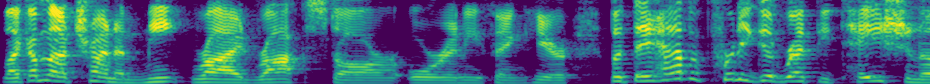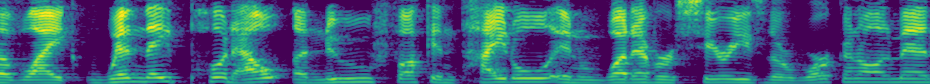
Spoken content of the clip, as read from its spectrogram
like I'm not trying to meet ride Rockstar or anything here, but they have a pretty good reputation of like when they put out a new fucking title in whatever series they're working on, man,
